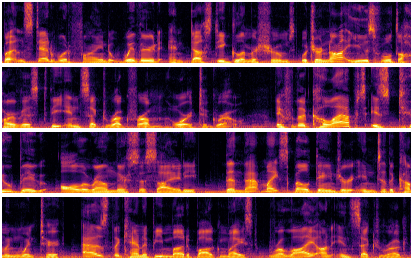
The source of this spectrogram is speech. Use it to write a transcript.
but instead would find withered and dusty glimmershrooms which are not useful to harvest the insect rug from or to grow. If the collapse is too big all around their society, then that might spell danger into the coming winter, as the canopy mudbog mice rely on insect rug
